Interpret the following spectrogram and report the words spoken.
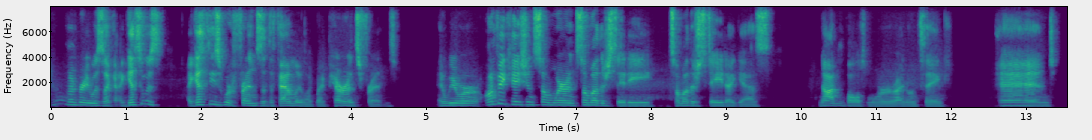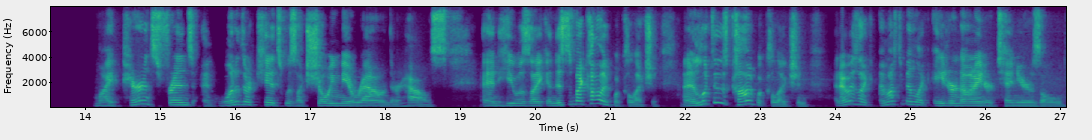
I don't remember. It was like I guess it was I guess these were friends of the family, like my parents' friends, and we were on vacation somewhere in some other city, some other state, I guess, not in Baltimore, I don't think. And my parents' friends and one of their kids was like showing me around their house. And he was like, and this is my comic book collection. And I looked at his comic book collection and I was like, I must have been like eight or nine or 10 years old.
